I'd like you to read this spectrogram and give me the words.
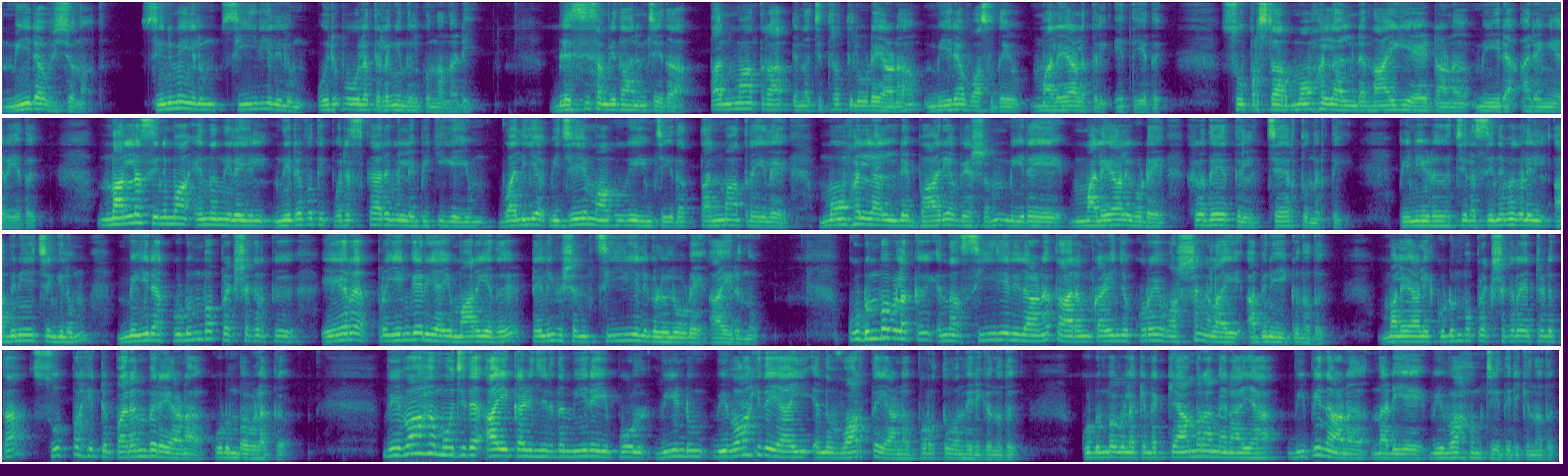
മീര വിശ്വനാഥ്. സിനിമയിലും സീരിയലിലും ഒരുപോലെ തിളങ്ങി നിൽക്കുന്ന നടി. ബ്ലെസ്സി സംവിധാനം ചെയ്ത തന്മാത്ര എന്ന ചിത്രത്തിലൂടെയാണ് മീര വാസുദേവ് മലയാളത്തിൽ എത്തിയത്. സൂപ്പർ സ്റ്റാർ മോഹൻലാലിന്റെ നായികയായിട്ടാണ് മീര അരങ്ങേറിയത്. നല്ല സിനിമ എന്ന നിലയിൽ നിരവധി പുരസ്കാരങ്ങൾ ലഭിക്കുകയും വലിയ വിജയമാകുകയും ചെയ്ത തന്മാത്രയിലെ മോഹൻലാലിന്റെ ഭാര്യാവേഷം മീരയെ മലയാളികളുടെ ഹൃദയത്തിൽ ചേർത്തു നിർത്തി. പിന്നീട് ചില സിനിമകളിൽ അഭിനയിച്ചെങ്കിലും മീര കുടുംബ പ്രേക്ഷകർക്ക് ഏറെ പ്രിയങ്കരിയായി മാറിയത് ടെലിവിഷൻ സീരിയലുകളിലൂടെ ആയിരുന്നു. കുടുംബവിളക്ക് എന്ന സീരിയലിലാണ് താരം കഴിഞ്ഞ കുറേ വർഷങ്ങളായി അഭിനയിക്കുന്നത്. മലയാളി കുടുംബ പ്രേക്ഷകർ ഏറ്റെടുത്ത സൂപ്പർ ഹിറ്റ് പരമ്പരയാണ് കുടുംബവിളക്ക്. വിവാഹമോചിത ആയി കഴിഞ്ഞിരുന്ന മീര ഇപ്പോൾ വീണ്ടും വിവാഹിതയായി എന്ന വാർത്തയാണ് പുറത്തു വന്നിരിക്കുന്നത്. കുടുംബവിളക്കിന്റെ ക്യാമറാമാനായ വിപിനാണ് നടിയെ വിവാഹം ചെയ്തിരിക്കുന്നത്.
